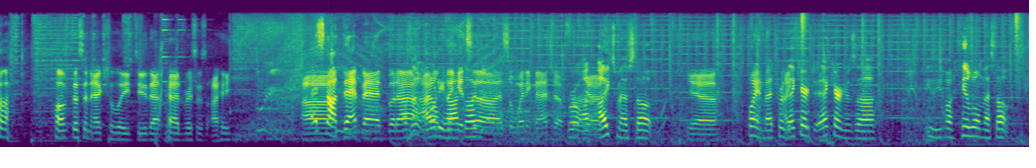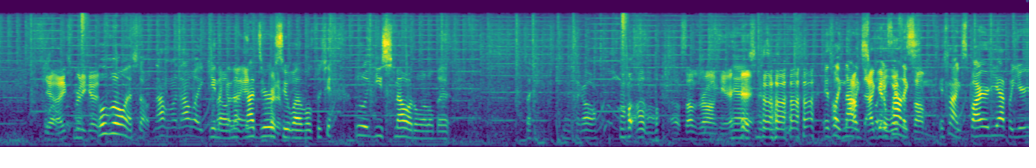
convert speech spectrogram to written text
Puff doesn't actually do that bad versus Ike. it's Uh, not that bad, but Wasn't I, I don't think it's, uh, it's a winning matchup. Bro, Yeah. Ike's messed up. Yeah, Playing Metroid, Ike- that character, that character's uh, he's, he's a little messed up. Yeah, Ike's pretty good. A little messed up. Not not like you Not know, gonna- not, not it's zero pretty- suit levels, but you, well, you smell it a little bit. It's like, it's like oh, uh-oh. oh, something's wrong here. Yeah, it's, it's, it's like not. I'm- I expi- get a it's not something. It's not expired yet, but you're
